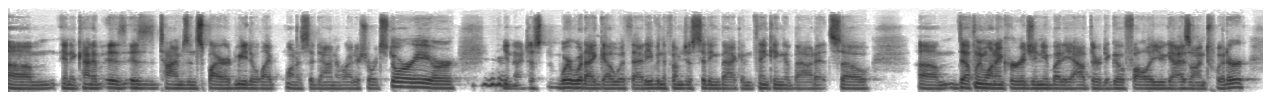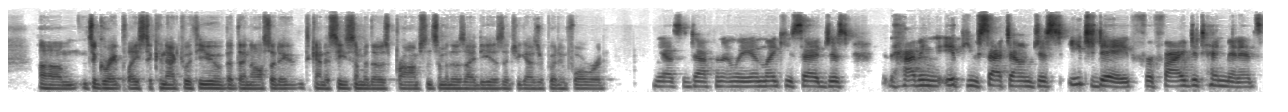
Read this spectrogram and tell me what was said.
Um, and it kind of is, is times inspired me to like want to sit down and write a short story or you know just where would i go with that even if i'm just sitting back and thinking about it so um, definitely want to encourage anybody out there to go follow you guys on Twitter. Um, it's a great place to connect with you, but then also to, to kind of see some of those prompts and some of those ideas that you guys are putting forward. Yes, definitely. And like you said, just having, if you sat down just each day for five to 10 minutes,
